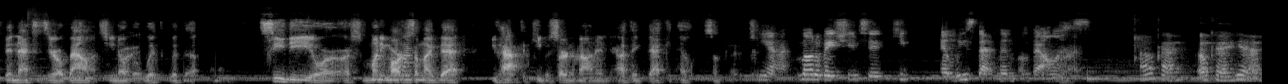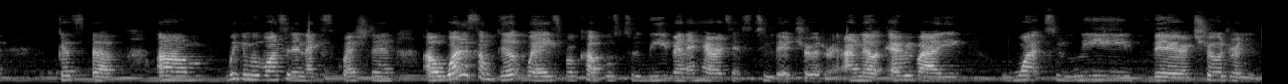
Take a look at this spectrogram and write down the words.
spend that to zero balance, you know. But with with a CD or, or some money market, Mhm. something like that, you have to keep a certain amount in there. I think that can help some people too. yeah, motivates you to keep at least that minimum balance. Okay. Okay. Yeah. Good stuff. Um, we can move on to the next question. Uh, what are some good ways for couples to leave an inheritance to their children? I know everybody wants to leave their children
